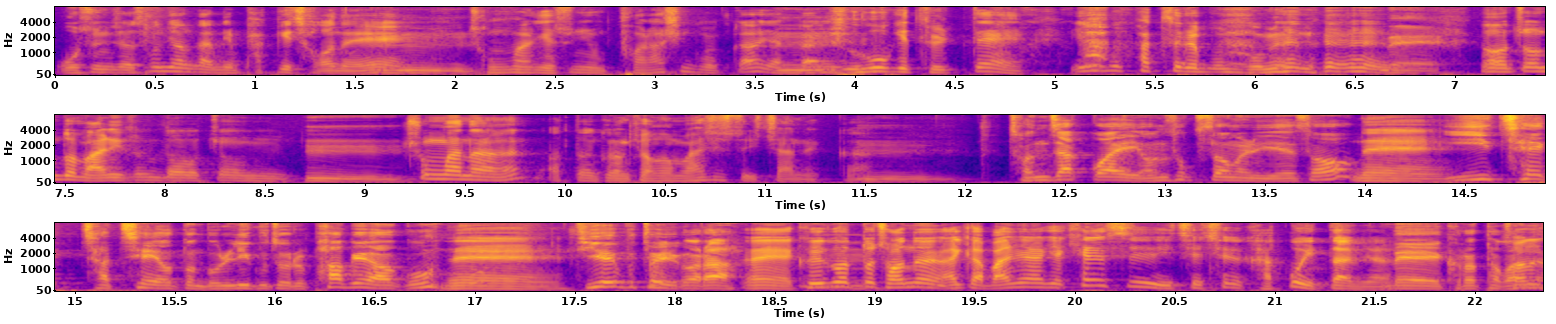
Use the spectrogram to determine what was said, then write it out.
오순절 소년감님 받기 전에 음. 정말 예수님 부활하신 걸까? 약간 의혹이 들 때 1부 파트를 보면은 네. 어, 좀더 많이 좀더좀 음. 충만한 어떤 그런 경험을 하실 수 있지 않을까. 음. 전작과의 연속성을 위해서 네. 이책 자체의 어떤 논리 구조를 파괴하고 네. 뒤에부터 읽어라. 네, 그것도 저는, 아니, 그러니까 만약에 케네스 이치의 책을 갖고 있다면. 네, 그렇다고 저는.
